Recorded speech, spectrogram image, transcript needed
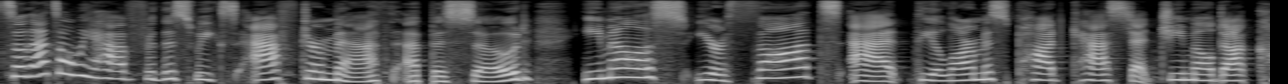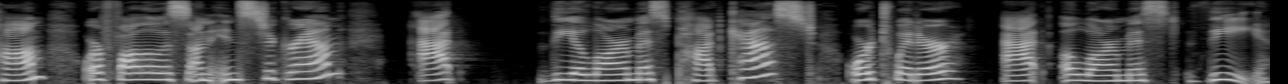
So that's all we have for this week's Aftermath episode. Email us your thoughts at thealarmistpodcast at gmail.com or follow us on Instagram at the alarmist podcast or Twitter at alarmist the.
